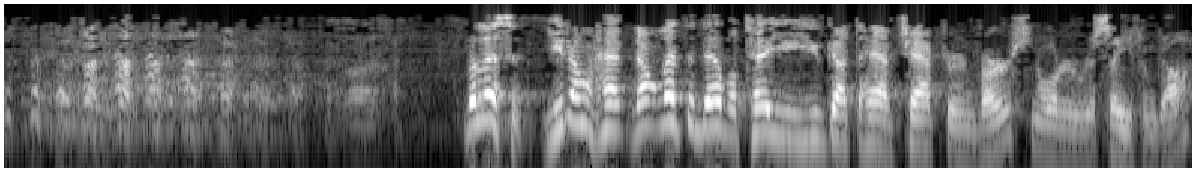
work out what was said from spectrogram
but listen, you don't have. Don't let the devil tell you you've got to have chapter and verse in order to receive from God.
